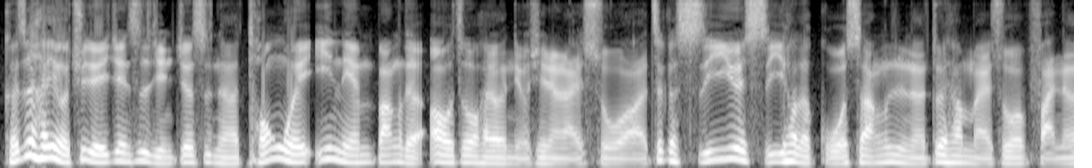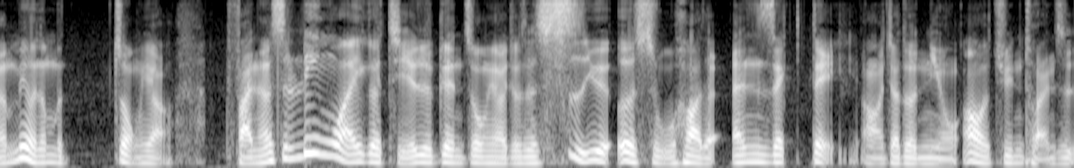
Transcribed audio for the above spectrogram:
可是很有趣的一件事情就是呢，同同为英联邦的澳洲还有纽西兰来说啊，这个十一月十一号的国殤日呢，对他们来说反而没有那么重要。反而是另外一个节日更重要，就是四月二十五号的 NZ Day 啊，叫做纽奥军团日。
